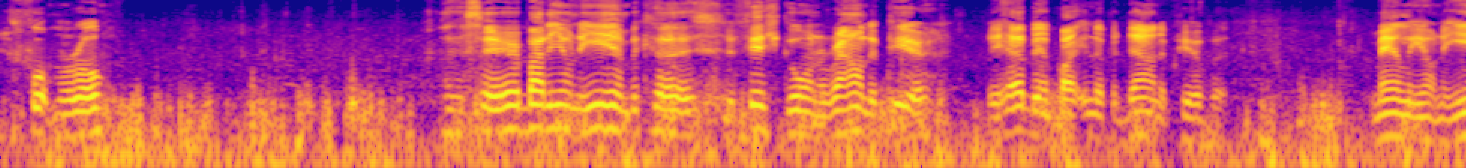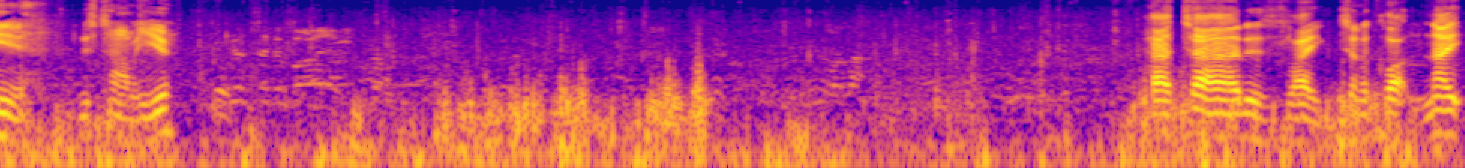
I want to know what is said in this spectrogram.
It's Fort Monroe. Like I said, everybody on the end because the fish going around the pier. They have been biting up and down the pier, but mainly on the end this time of year. High tide is like 10 o'clock at night.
